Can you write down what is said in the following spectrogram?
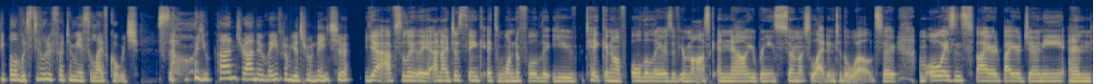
People would still refer to me as a life coach. So you can't run away from your true nature. Yeah, absolutely. And I just think it's wonderful that you've taken off all the layers of your mask and now you're bringing so much light into the world. So I'm always inspired by your journey and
